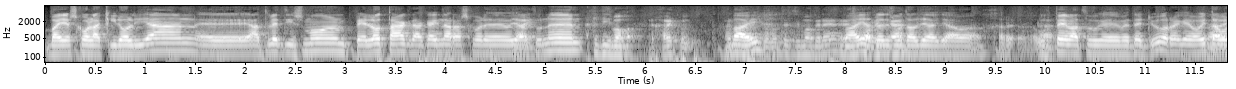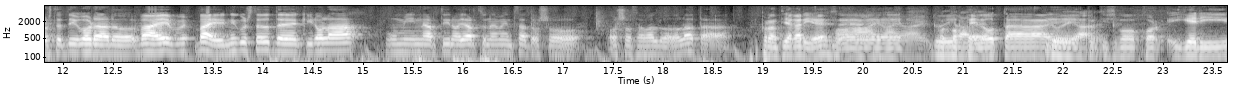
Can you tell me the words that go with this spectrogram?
bai eskola kirolian, e, atletismon, pelotak daka indar asko ere oi Bai. hartunen. Atletismo jarriko. Bai. Atletismo ere. Bai, atletismo taldeak ja jarri, urte batzuk eh, betetu, horrek hogeita Bai. bostetik gora, aro, bai, bai, nik uste dut eh, kirola umin hartin oi hartzen hementzat oso, oso zabaldua dola, eta Proantia gari, eh? Bai, bai, bai, Eh, pelota, eh, atletismo, kor, igeri,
